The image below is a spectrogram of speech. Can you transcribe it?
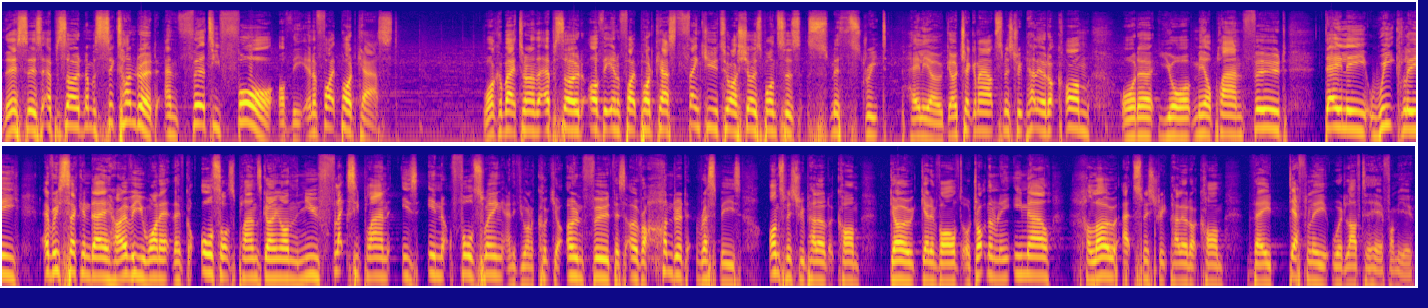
This is episode number 634 of the InnerFight Podcast. Welcome back to another episode of the InnerFight Podcast. Thank you to our show sponsors, Smith Street Paleo. Go check them out, smithstreetpaleo.com. Order your meal plan food daily, weekly, every second day, however you want it. They've got all sorts of plans going on. The new Flexi plan is in full swing. And if you want to cook your own food, there's over 100 recipes on smithstreetpaleo.com go get involved or drop them an email hello at smithstreetpaleo.com. They definitely would love to hear from you.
